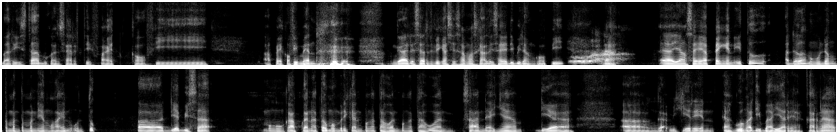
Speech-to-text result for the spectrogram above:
barista, bukan certified coffee apa ya, coffee man. Nggak ada sertifikasi sama sekali saya di bidang kopi. oh Nah, ah, eh, yang saya pengen itu adalah mengundang teman-teman yang lain untuk eh, dia bisa mengungkapkan atau memberikan pengetahuan-pengetahuan seandainya dia eh, nggak mikirin, ya gue nggak dibayar ya, karena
